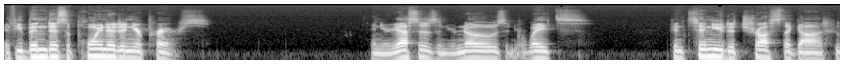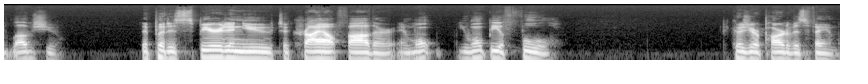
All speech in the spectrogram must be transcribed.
If you've been disappointed in your prayers, and your yeses and your nos and your waits. Continue to trust a God who loves you, that put his spirit in you to cry out, Father, and won't, you won't be a fool because you're a part of his family.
